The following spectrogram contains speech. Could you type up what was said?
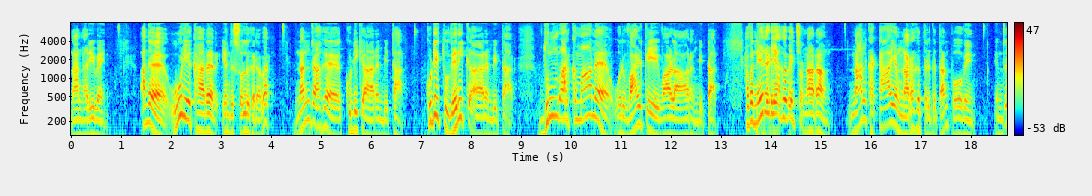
நான் அறிவேன். அந்த ஊழியக்காரர் என்று சொல்லுகிறவர் நன்றாக குடிக்க ஆரம்பித்தார் குடித்து வெறிக்க ஆரம்பித்தார் துன்மார்க்கமான ஒரு வாழ்க்கையை வாழ ஆரம்பித்தார். அவர் நேரடியாகவே சொன்னாராம் நான் கட்டாயம் நரகத்திற்கு தான் போவேன் என்று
